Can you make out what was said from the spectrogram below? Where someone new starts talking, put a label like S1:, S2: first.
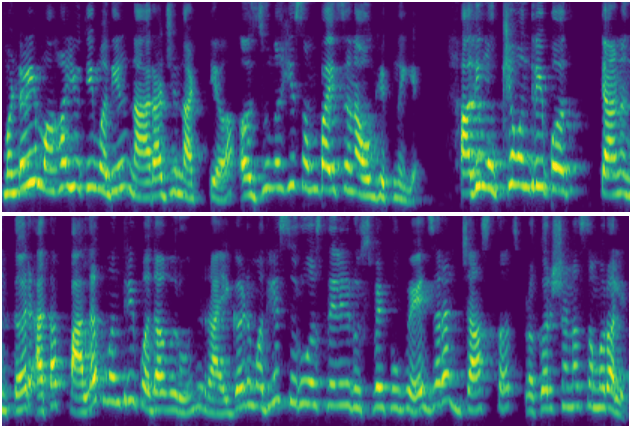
S1: मंडळी महायुतीमधील नाराजी नाट्य अजूनही संपायचं नाव घेत नाहीये. आधी मुख्यमंत्री पद त्यानंतर आता पालकमंत्री पदावरून रायगडमध्ये सुरू असलेले रुसवे फुगवे जरा जास्तच प्रकर्षणासमोर आले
